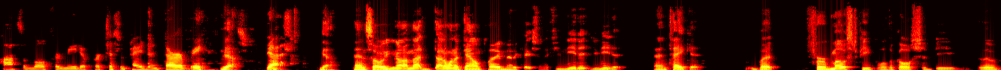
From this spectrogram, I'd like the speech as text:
possible for me to participate in therapy. Yes. Yes. Yeah. And so, you know, I'm not, I don't want to downplay medication. If you need it, you need it and take it. But for most people, the goal should be the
